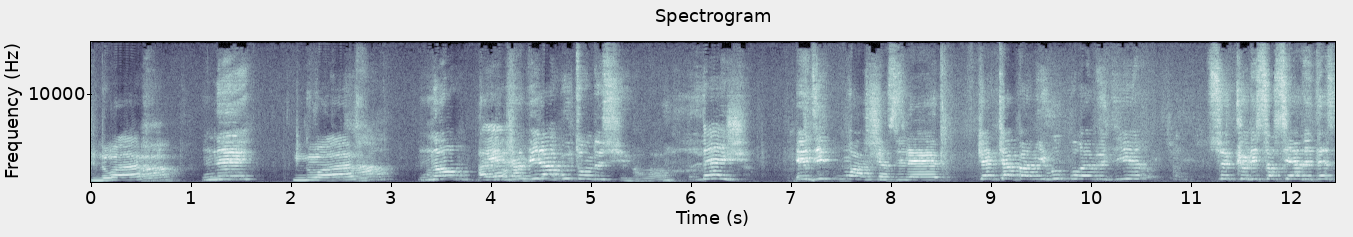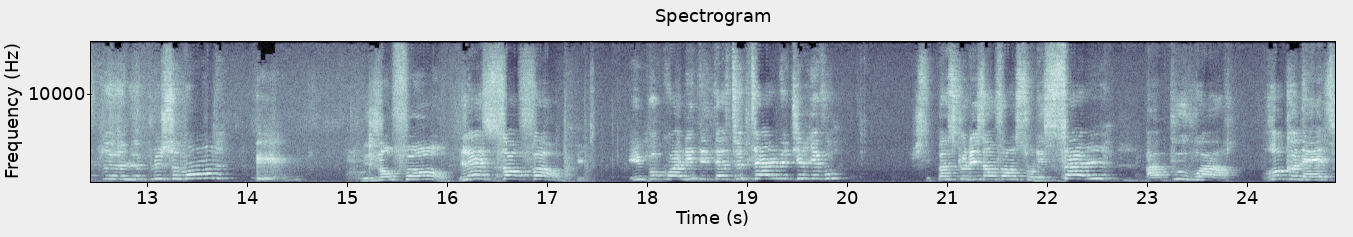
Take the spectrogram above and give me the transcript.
noir, nez, noir, non, avec un vilain bouton dessus. Beige. Et dites-moi, chers élèves, quelqu'un parmi vous pourrait me dire ce que les sorcières détestent le plus au monde? Les enfants. Les enfants. Et pourquoi les détestent-elles, me diriez-vous? C'est parce que les enfants sont les seuls à pouvoir reconnaître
